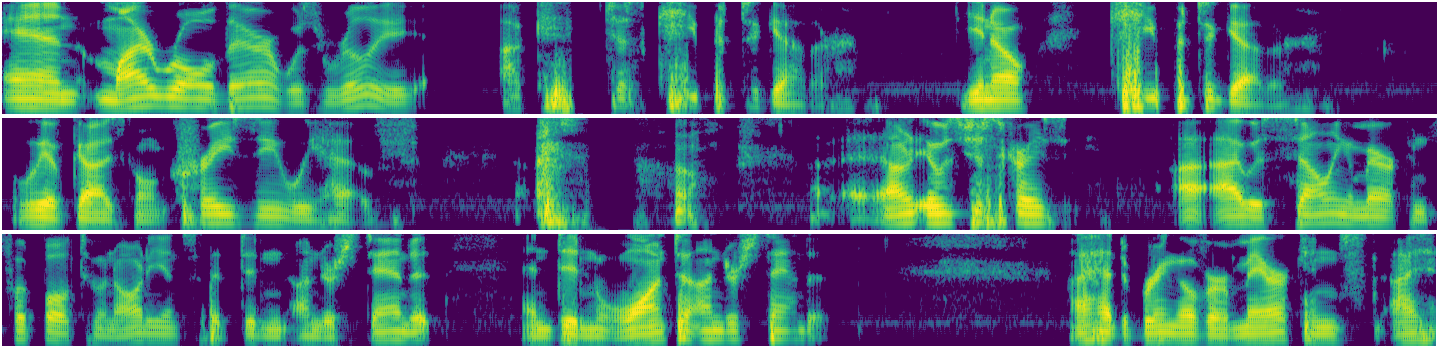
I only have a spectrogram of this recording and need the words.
And my role there was really uh, just keep it together. You know, keep it together. We have guys going crazy. We have, it was just crazy. I, I was selling American football to an audience that didn't understand it and didn't want to understand it. I had to bring over Americans. I,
